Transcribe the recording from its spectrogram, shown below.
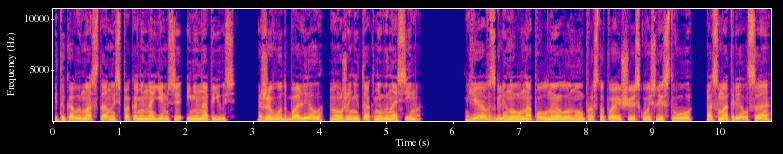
и таковым останусь, пока не наемся и не напьюсь. Живот болел, но уже не так невыносимо. Я взглянул на полную луну, проступающую сквозь листву, осмотрелся,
